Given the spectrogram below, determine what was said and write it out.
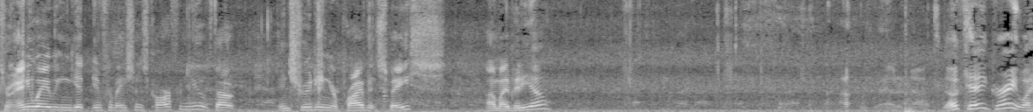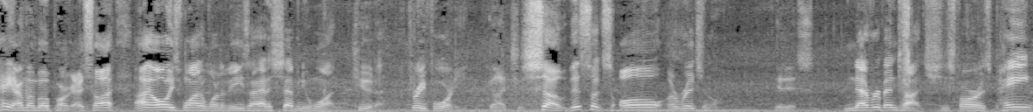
So any way we can get information on this car from you without intruding your private space on my video? I don't know. Okay, great. Well, hey, I'm a Mopar guy, so I, I always wanted one of these. I had a 71 CUDA 340. Gotcha. So this looks all original. It is. Never been touched as far as paint,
